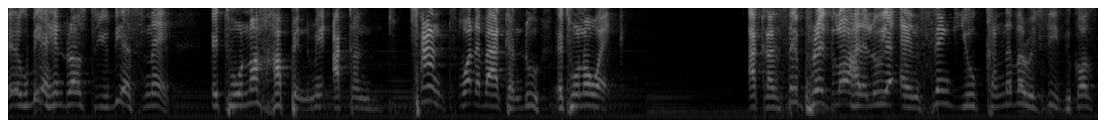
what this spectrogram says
It will be a hindrance to you, be a snare. It will not happen. Me, I can chant whatever I can do, it will not work. I can say praise the Lord, hallelujah, and sing. You can never receive because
